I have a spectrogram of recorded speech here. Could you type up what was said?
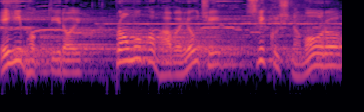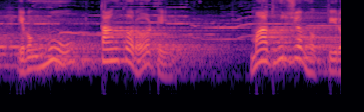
ଏହି ଭକ୍ତିର ପ୍ରମୁଖ ଭାବ ହେଉଛି ଶ୍ରୀକୃଷ୍ଣ ମୋର ଏବଂ ମୁଁ ତାଙ୍କର ଅଟେ। ମାଧୁର୍ଯ୍ୟ ଭକ୍ତିର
